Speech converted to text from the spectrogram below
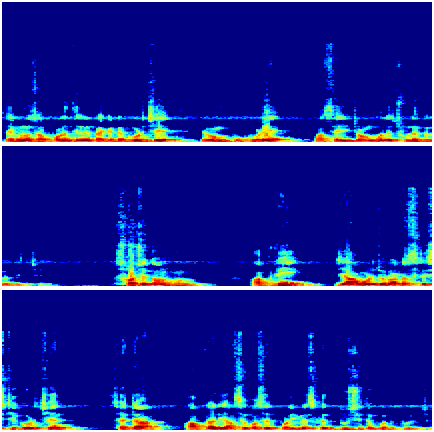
সেগুলো সব পলিথিনের প্যাকেটে ভরছে এবং পুকুরে বা সেই জঙ্গলে ছুঁড়ে ফেলে দিচ্ছে। সচেতন হন। আপনি যে আবর্জনাটা সৃষ্টি করছেন, সেটা আপনারই আশেপাশের পরিবেশকে দূষিত করে তুলছে।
